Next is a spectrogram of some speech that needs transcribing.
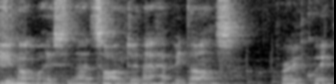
She's not wasting that time doing that happy dance. Very quick.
